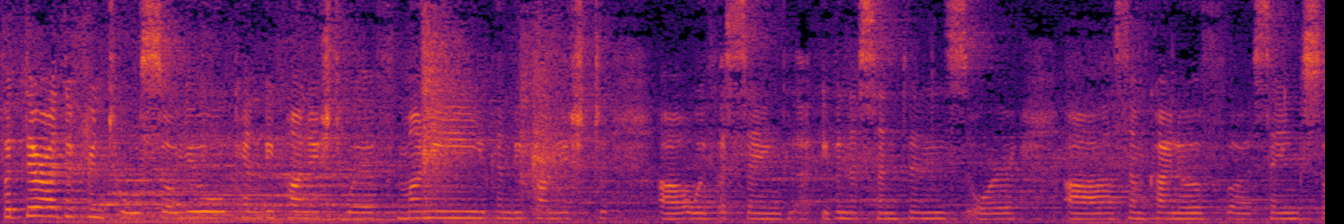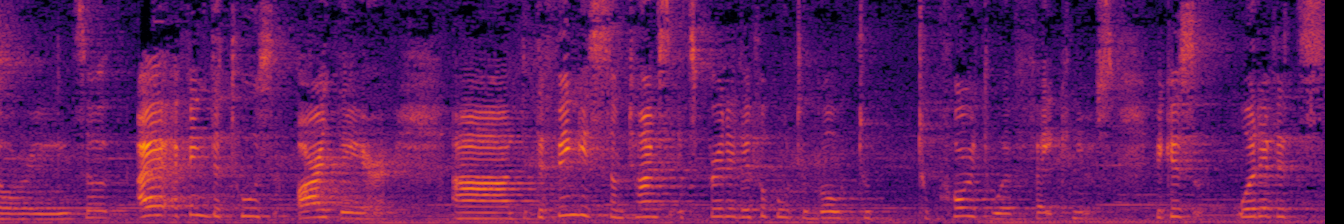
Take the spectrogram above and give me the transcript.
But there are different tools, so you can be punished with money, you can be punished uh, with a saying, uh, even a sentence or uh, some kind of saying sorry. So I, I think the tools are there. The, the thing is, sometimes it's pretty difficult to go to, to court with fake news because what if it's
